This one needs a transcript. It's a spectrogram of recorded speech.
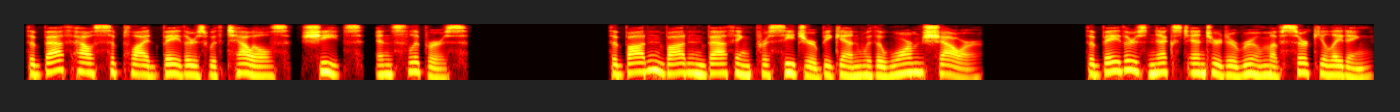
The bathhouse supplied bathers with towels, sheets, and slippers. The Baden-Baden bathing procedure began with a warm shower. The bathers next entered a room of circulating,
